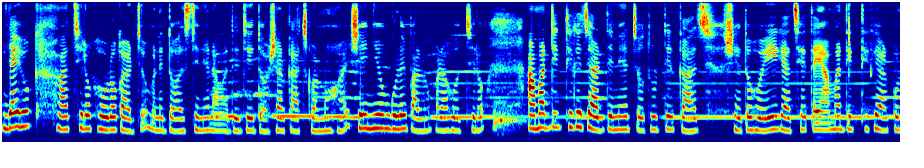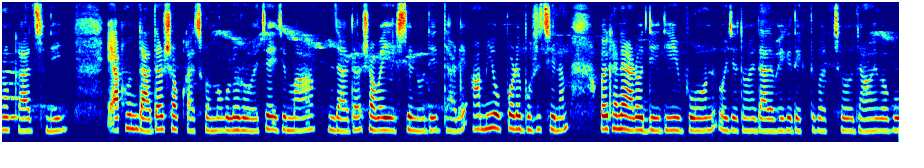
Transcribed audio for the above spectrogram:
যাই হোক, আজ ছিল ক্ষৌর কার্য মানে দশ দিনের আমাদের যে দশার কাজকর্ম হয়, সেই নিয়মগুলোই পালন করা হচ্ছিল। আমার দিক থেকে চার দিনের চতুর্থীর কাজ সে তো হয়েই গেছে, তাই আমার দিক থেকে আর কোনো কাজ নেই। এখন দাদার সব কাজকর্মগুলো রয়েছে, এই যে মা, দাদা সবাই এসছে নদীর ধারে। আমি ওপরে বসেছিলাম, ওইখানে আরও দিদি, বোন, ওই যে তোমার দাদাভাইকে দেখতে পাচ্ছ, জামাইবাবু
